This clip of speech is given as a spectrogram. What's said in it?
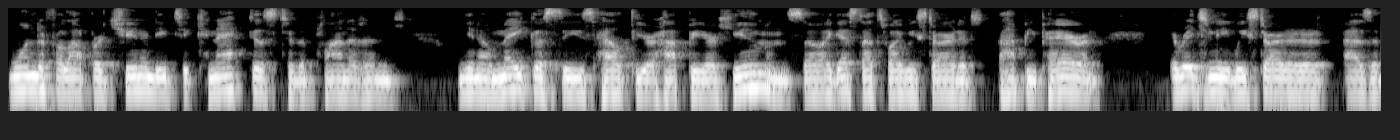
wonderful opportunity to connect us to the planet and you know, make us these healthier, happier humans. So I guess that's why we started Happy Pear. And originally we started it as a,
